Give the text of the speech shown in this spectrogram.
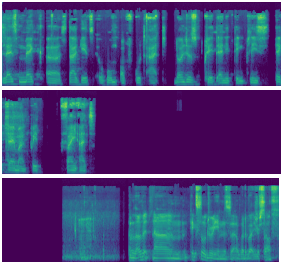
let's make uh, Stargaze a home of good art. Don't just create anything, please. Take time and create fine art. I love it. Um, Pixel Dreams, uh, what about yourself?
